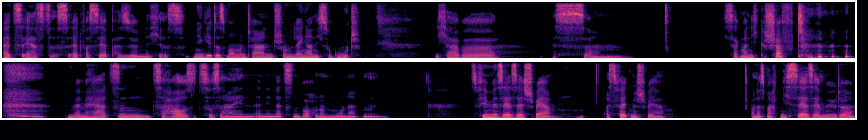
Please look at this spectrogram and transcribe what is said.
Als erstes etwas sehr Persönliches. Mir geht es momentan schon länger nicht so gut. Ich habe es, ähm, ich sag mal, nicht geschafft, in meinem Herzen zu Hause zu sein in den letzten Wochen und Monaten. Es fiel mir sehr, sehr schwer. Es fällt mir schwer. Und es macht mich sehr, sehr müde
